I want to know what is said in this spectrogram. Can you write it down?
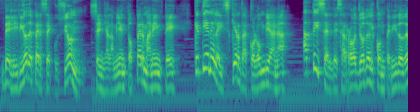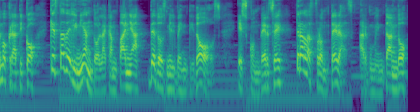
Delirio de persecución, señalamiento permanente que tiene la izquierda colombiana atiza el desarrollo del contenido democrático que está delineando la campaña de 2022, esconderse tras las fronteras, argumentando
